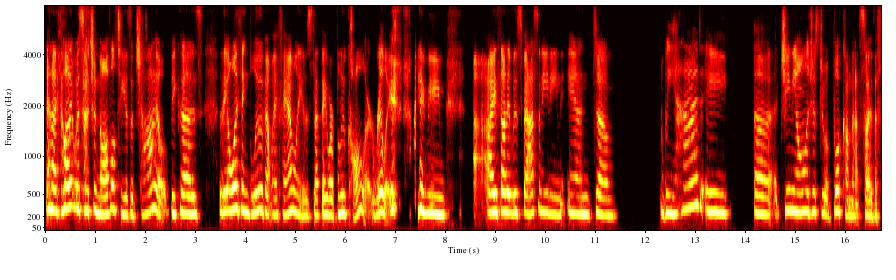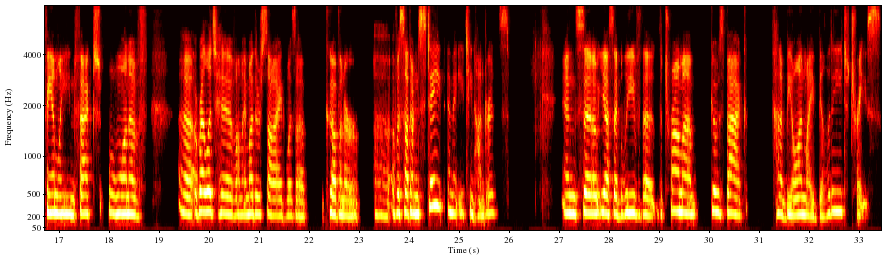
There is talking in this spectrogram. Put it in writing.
And I thought it was such a novelty as a child because the only thing blue about my family is that they were blue collar, really. I mean, I thought it was fascinating. And um, we had a, a genealogist do a book on that side of the family. In fact, one of uh, a relative on my mother's side was a governor uh, of a southern state in the 1800s. And so, yes, I believe the the trauma goes back kind of beyond my ability to trace.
